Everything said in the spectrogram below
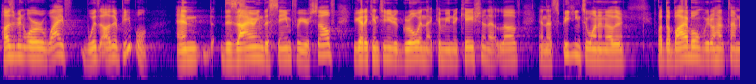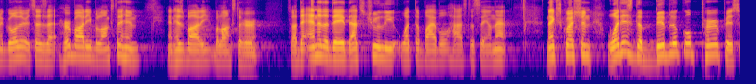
husband or wife with other people and desiring the same for yourself. You got to continue to grow in that communication, that love, and that speaking to one another. But the Bible, we don't have time to go there. It says that her body belongs to him and his body belongs to her. So at the end of the day, that's truly what the Bible has to say on that. Next question What is the biblical purpose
